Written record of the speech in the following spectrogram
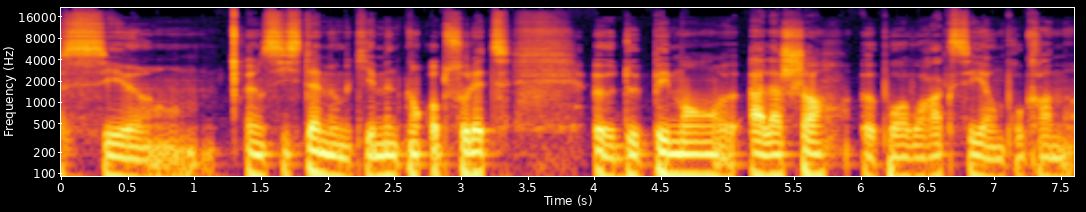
c'est un, un, système qui est maintenant obsolète de paiement à l'achat pour avoir accès à un programme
